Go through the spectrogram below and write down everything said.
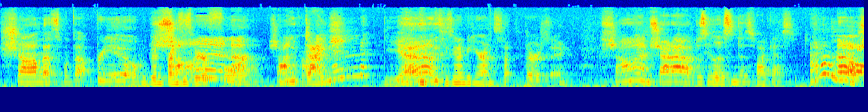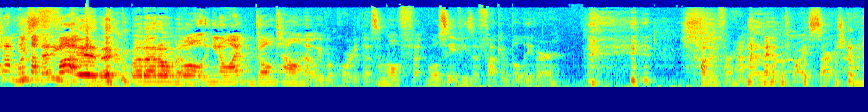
Sean, that's what's up for you. We've been friends since we were four. Sean Oh. Diamond. Yes, he's gonna be here on Thursday. Sean, shout out. Does he listen to this podcast? I don't know. Sean, he the said fuck? he did, but I don't know. Well, you know what? Don't tell him that we recorded this, and we'll f- we'll see if he's a fucking believer. Coming for him. I met him twice. Sorry, Sean.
